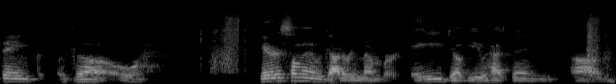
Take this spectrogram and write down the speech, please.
think, though, here's something that we got to remember AEW has been um,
